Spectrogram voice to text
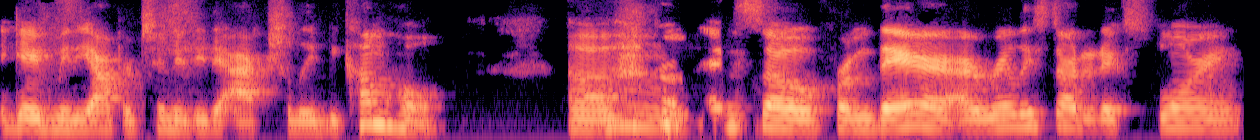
It gave me the opportunity to actually become whole. Uh, mm-hmm. And so from there, I really started exploring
